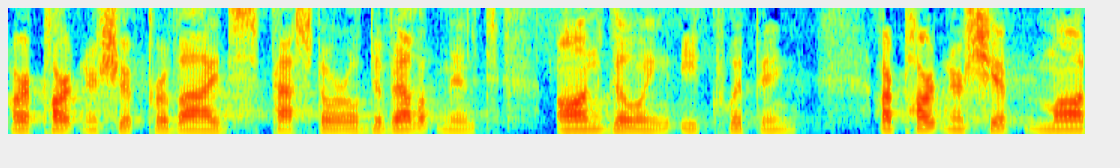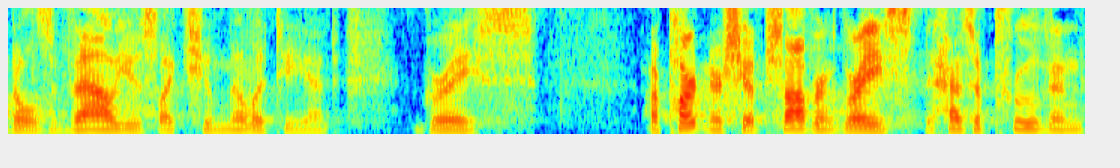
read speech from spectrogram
Our partnership provides pastoral development, ongoing equipping. Our partnership models values like humility and grace. Our partnership, Sovereign Grace, has a proven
